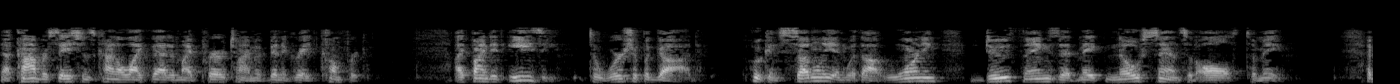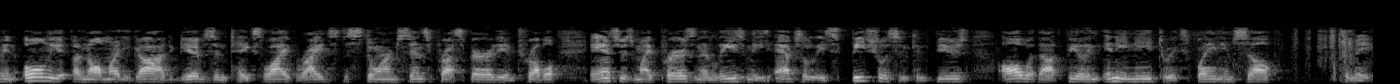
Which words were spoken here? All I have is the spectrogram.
Now, conversations kind of like that in my prayer time have been a great comfort. I find it easy to worship a God who can suddenly and without warning do things that make no sense at all to me. I mean, only an almighty God gives and takes life, rides the storm, sends prosperity and trouble, answers my prayers, and then leaves me absolutely speechless and confused, all without feeling any need to explain himself to me.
